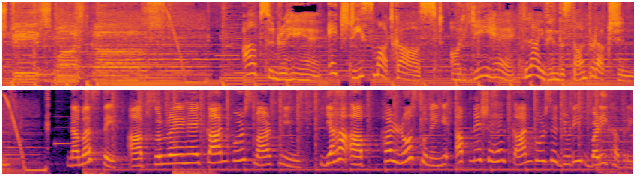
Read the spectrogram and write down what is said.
HD कास्ट आप सुन रहे हैं एच डी स्मार्ट कास्ट और ये है लाइव हिंदुस्तान प्रोडक्शन नमस्ते आप सुन रहे हैं कानपुर स्मार्ट न्यूज़ यहाँ आप हर रोज सुनेंगे अपने शहर कानपुर से जुड़ी बड़ी खबरें।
